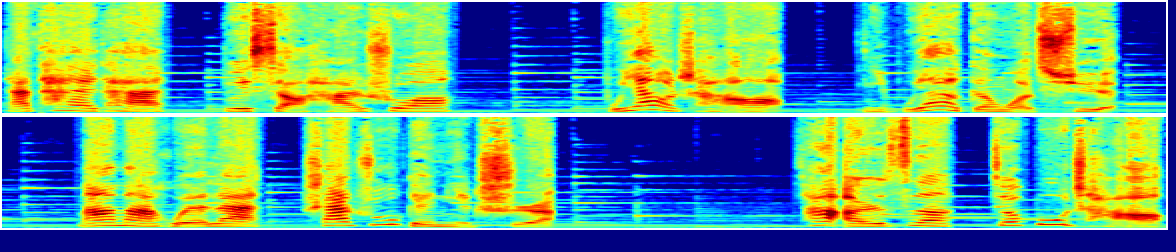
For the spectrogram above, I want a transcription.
他太太对小孩说：“不要吵，你不要跟我去，妈妈回来杀猪给你吃。”他儿子就不吵。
